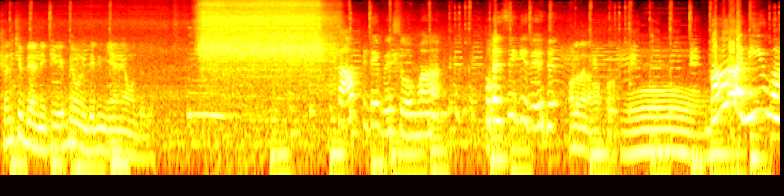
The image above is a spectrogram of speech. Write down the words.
ஃப்ரெண்ட்ஷிப் டே அன்னைக்கு எப்படி உனக்கு தெரியும்? ஏன் ஞாபகம் வந்தது? சாப்பிட்டுட்டே பேசுவோமா? பசிக்குது. அவ்வளோதானே போகலாம் ஓ. வா நீயும் வா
